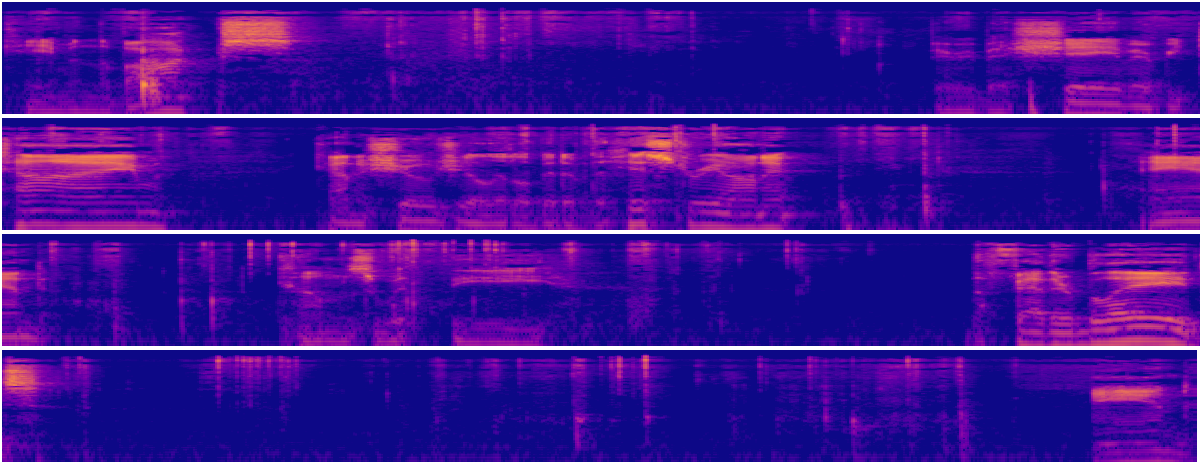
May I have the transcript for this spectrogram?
came in the box. Very best shave every time. Kind of shows you a little bit of the history on it. And comes with the, the feather blades. And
